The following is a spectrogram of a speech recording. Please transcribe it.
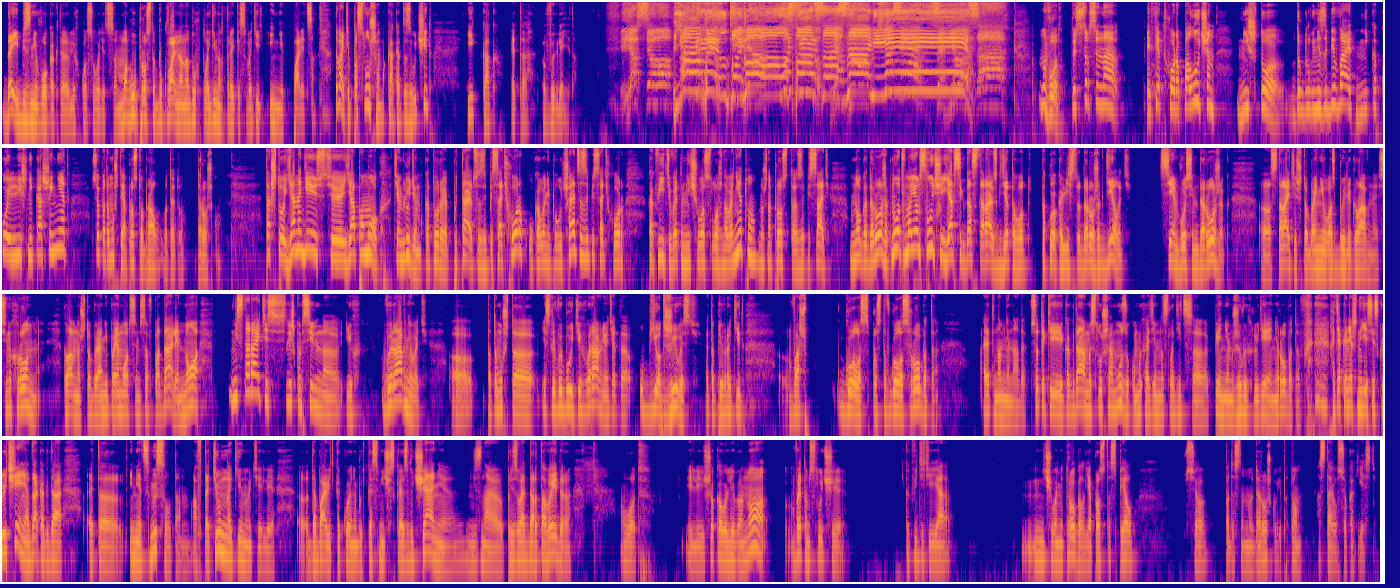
да и без него как-то легко сводится. Могу просто буквально на двух плагинах треки сводить и не париться. Давайте послушаем, как это звучит и как это выглядит. Я все, я был твой голос подсознания. Ну вот, то есть, собственно, эффект хора получен, ничто друг друга не забивает, никакой лишней каши нет. Все потому, что я просто убрал вот эту дорожку. Так что я надеюсь, э, я помог тем людям, которые пытаются записать хор, у кого не получается записать хор. Как видите, в этом ничего сложного нету. Нужно просто записать много дорожек. Ну вот в моем случае я всегда стараюсь где-то вот такое количество дорожек делать. 7-8 дорожек. Э, старайтесь, чтобы они у вас были, главное, синхронные. Главное, чтобы они по эмоциям совпадали, но не старайтесь слишком сильно их выравнивать, э, потому что если вы будете их выравнивать, это убьет живость, это превратит ваш голос просто в голос робота а это нам не надо. Все-таки, когда мы слушаем музыку, мы хотим насладиться пением живых людей, а не роботов. Хотя, конечно, есть исключения, да, когда это имеет смысл, там, автотюн накинуть или э, добавить какое-нибудь космическое звучание, не знаю, призвать Дарта Вейдера, вот, или еще кого-либо. Но в этом случае, как видите, я ничего не трогал, я просто спел все под основную дорожку и потом оставил все как есть.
